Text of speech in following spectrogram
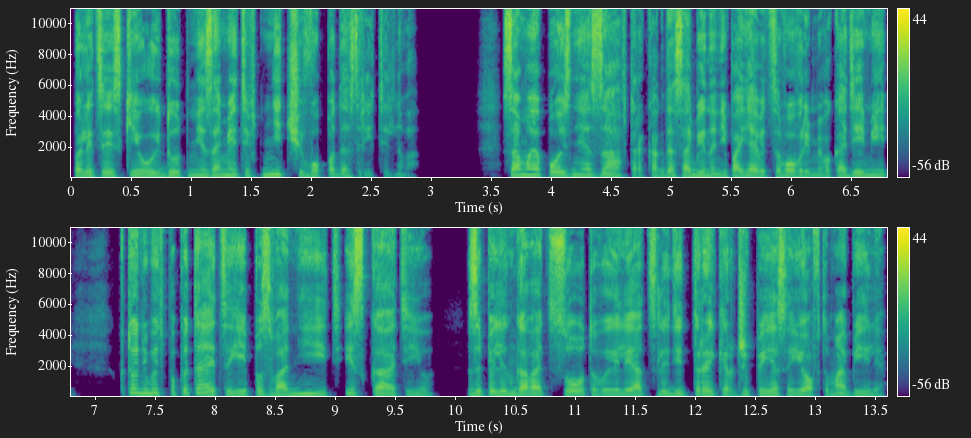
Полицейские уйдут, не заметив ничего подозрительного. Самое позднее завтра, когда Сабина не появится вовремя в академии, кто-нибудь попытается ей позвонить, искать ее, запеленговать сотовый или отследить трекер GPS ее автомобиля.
